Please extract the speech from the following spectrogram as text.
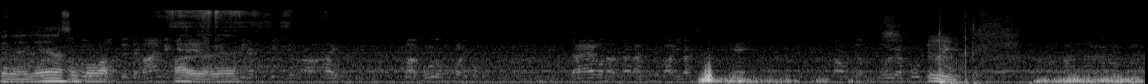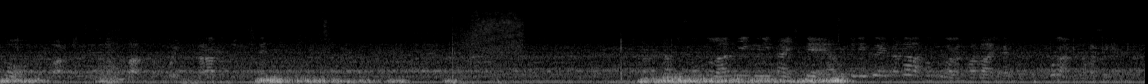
けないねあそこは。あるよね、うんまあ、先生のスパーズの声かなと思いますね。ちゃんとそのランニングに対して、アスピリクエタが外からカバーに入ってくるところは見逃しちゃいけない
